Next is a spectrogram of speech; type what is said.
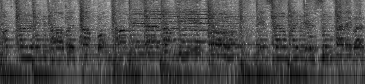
மக்களின் காவல் காப்போம் தமிழகம் மீட்டோம் பேசாமல் பேசும் தலைவர்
